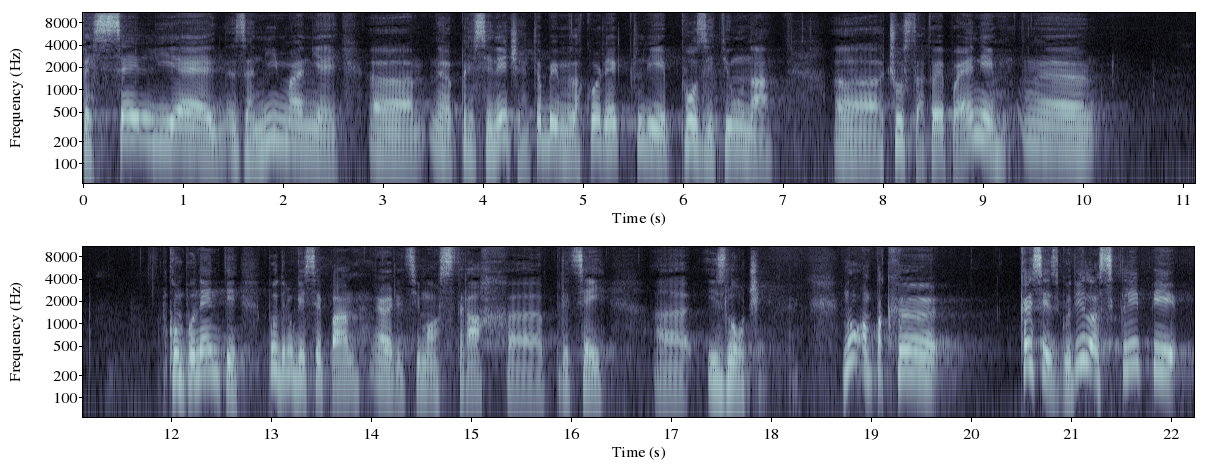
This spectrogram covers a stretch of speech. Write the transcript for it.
veselje, zanimanje, uh, presenečenje. To bi jim lahko rekli pozitivna uh, čustva. To je po eni uh, komponenti, po drugi se pa recimo strah uh, precej uh, izloči. No, ampak kaj se je zgodilo? Sklepi Eh,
